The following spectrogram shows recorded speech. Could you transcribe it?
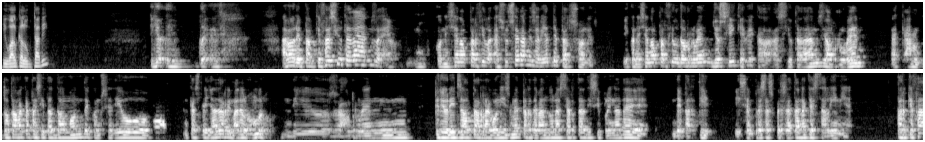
igual que l'Octavi? Jo, eh, a veure, pel que fa a Ciutadans, eh, coneixent el perfil, això serà més aviat de persones. I coneixent el perfil del Rubén, jo sí que veig a Ciutadans i al Rubén amb tota la capacitat del món de, com se diu en castellà, d'arrimar l'ombro. Dius, el Rubén prioritza el tarragonisme per davant d'una certa disciplina de, de partit i sempre s'ha expressat en aquesta línia. Perquè fa,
